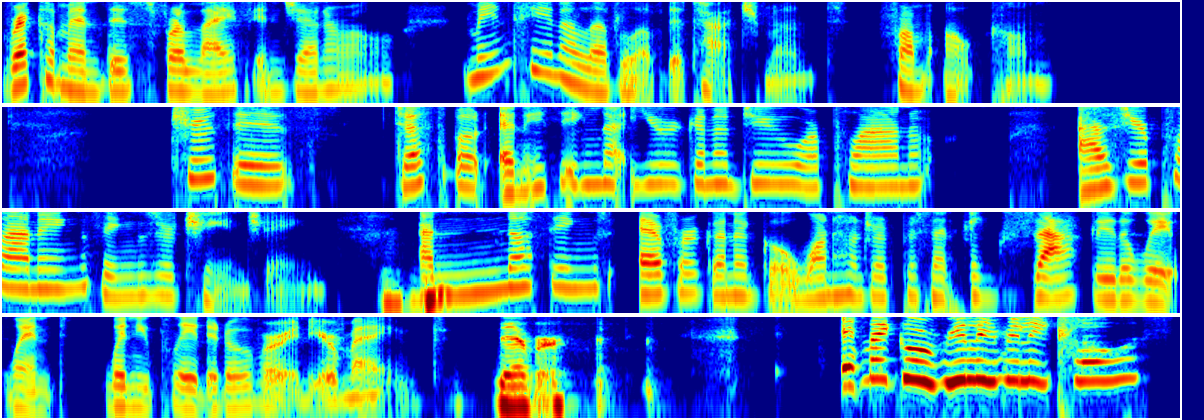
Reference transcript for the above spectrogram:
recommend this for life in general maintain a level of detachment from outcome. Truth is, just about anything that you're going to do or plan, as you're planning, things are changing. Mm-hmm. And nothing's ever going to go 100% exactly the way it went when you played it over in your mind. Never. it might go really, really close.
